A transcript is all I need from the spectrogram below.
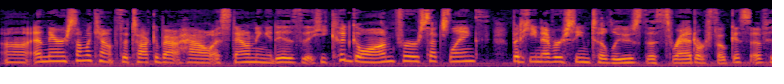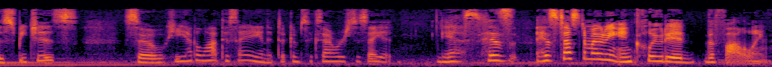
uh, and there are some accounts that talk about how astounding it is that he could go on for such length, but he never seemed to lose the thread or focus of his speeches. So he had a lot to say, and it took him six hours to say it. Yes, his his testimony included the following:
